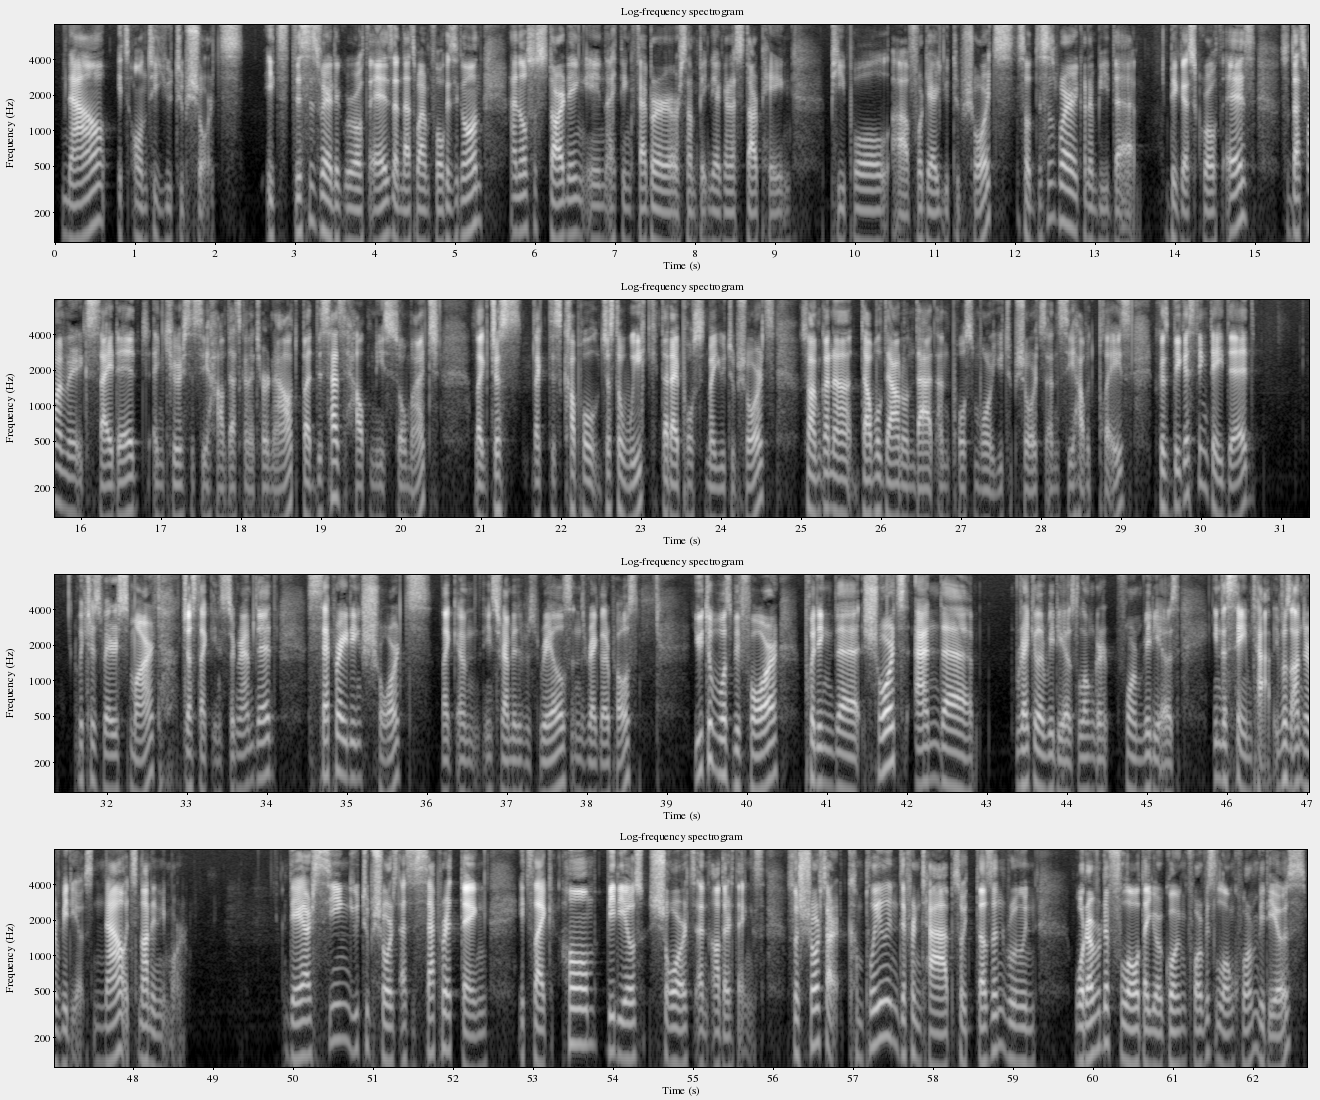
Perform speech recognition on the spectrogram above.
Now it's onto YouTube Shorts. It's this is where the growth is and that's what I'm focusing on. And also starting in I think February or something, they're gonna start paying people uh, for their YouTube Shorts. So this is where gonna be the biggest growth is. So that's why I'm very excited and curious to see how that's gonna turn out. But this has helped me so much. Like just like this couple just a week that I posted my YouTube shorts. So I'm gonna double down on that and post more YouTube shorts and see how it plays. Because biggest thing they did, which is very smart, just like Instagram did, separating shorts, like um Instagram did with reels and the regular posts YouTube was before putting the shorts and the regular videos, longer form videos, in the same tab. It was under videos. Now it's not anymore. They are seeing YouTube Shorts as a separate thing. It's like home, videos, shorts, and other things. So shorts are completely in different tab, so it doesn't ruin whatever the flow that you're going for with long form videos.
